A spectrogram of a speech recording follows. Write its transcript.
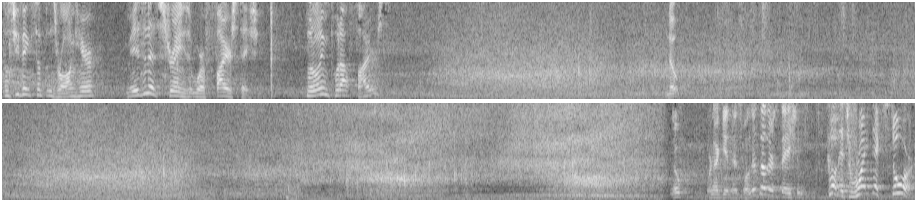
Don't you think something's wrong here? I mean, isn't it strange that we're a fire station? We don't even put out fires? Nope. Nope. We're not getting this one. There's other stations. Come on, it's right next door.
